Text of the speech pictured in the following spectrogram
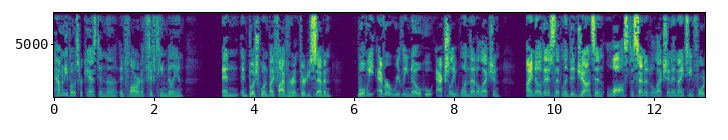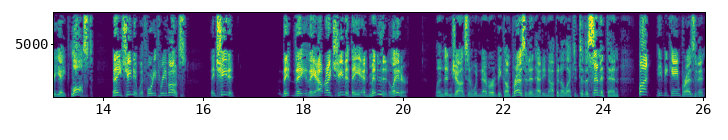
how many votes were cast in in Florida? 15 million, and and Bush won by 537. Will we ever really know who actually won that election? I know this that Lyndon Johnson lost a Senate election in 1948. Lost. And he cheated with 43 votes. They cheated. They, they, they outright cheated. They admitted it later. Lyndon Johnson would never have become president had he not been elected to the Senate then, but he became president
